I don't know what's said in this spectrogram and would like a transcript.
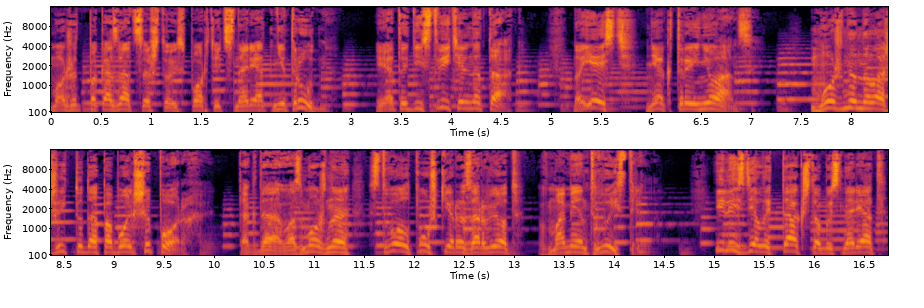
может показаться, что испортить снаряд нетрудно, и это действительно так. Но есть некоторые нюансы. Можно наложить туда побольше пороха, Тогда, возможно, ствол пушки разорвет в момент выстрела. Или сделать так, чтобы снаряд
